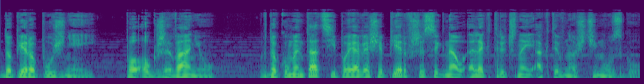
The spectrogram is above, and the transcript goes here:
Dopiero później, po ogrzewaniu, w dokumentacji pojawia się pierwszy sygnał elektrycznej aktywności mózgu.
